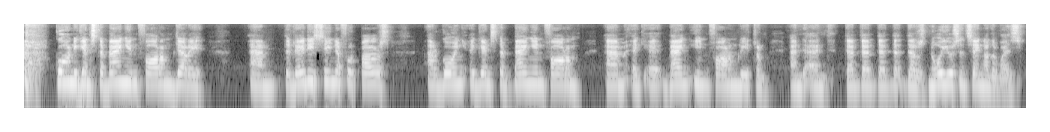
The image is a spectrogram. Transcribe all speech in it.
going against the bang-in forum Derry. Um, the ladies senior footballers are going against the bang-in forum um, uh, bang-in forum Leitrim, and and that, that, that, that there's no use in saying otherwise.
